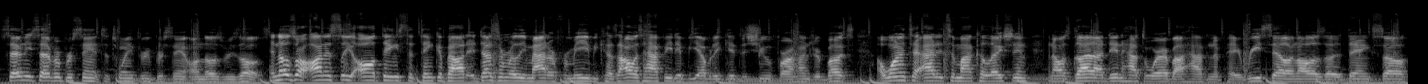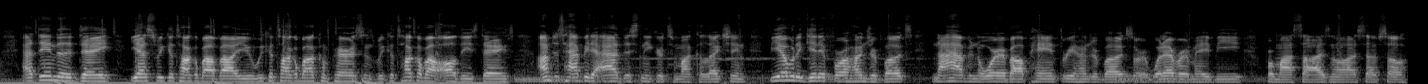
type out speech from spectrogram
77% to 23% on those results. And those are honestly all things to think about. It doesn't really matter for me because I was happy to be able to get the shoe for 100 bucks. I wanted to add it to my collection and I was glad I didn't have to worry about having to pay resale and all those other things. So at the end of the day, yes, we could talk about value. We could talk about comparisons. We could talk about all these things. I'm just happy to add this sneaker to my collection, be able to get it for 100 bucks, not having to worry about paying 300 bucks or whatever it may be for my size and all that stuff. So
